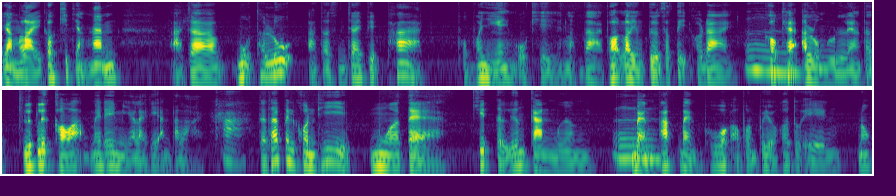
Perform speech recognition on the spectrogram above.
อย่างไรก็คิดอย่างนั้น อาจจะมุทะลุอาจตัดสินใจผิดพลาด ผมว่าอย่างเงี้ยยังโอเคยังรับได้ เพราะเรายังเตือนสติเขาได้อืมเขาแค่อารมณ์รุนแรงแต่ลึกๆเขาอะไม่ได้มีอะไรที่อันตรายค่ะแต่ถ้าเป็นคนที่มัวแต่ คิดแต่เรื่องการเมืองอืมแบ่งพักแบ่งพวกเอาผลประโยชน์เข้าตัวเอง นก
